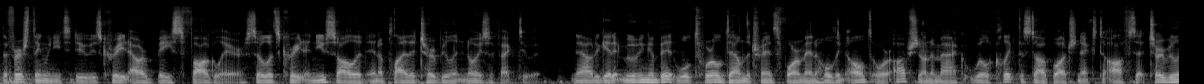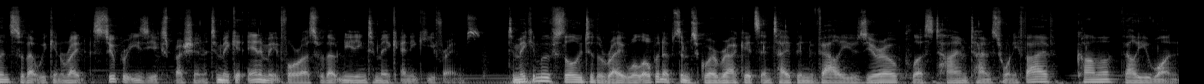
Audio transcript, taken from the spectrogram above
The first thing we need to do is create our base fog layer, so let's create a new solid and apply the turbulent noise effect to it. Now to get it moving a bit, we'll twirl down the transform and holding Alt or Option on a Mac, we'll click the stopwatch next to offset turbulence so that we can write a super easy expression to make it animate for us without needing to make any keyframes. To make it move slowly to the right, we'll open up some square brackets and type in value 0 plus time times 25, comma, value 1,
